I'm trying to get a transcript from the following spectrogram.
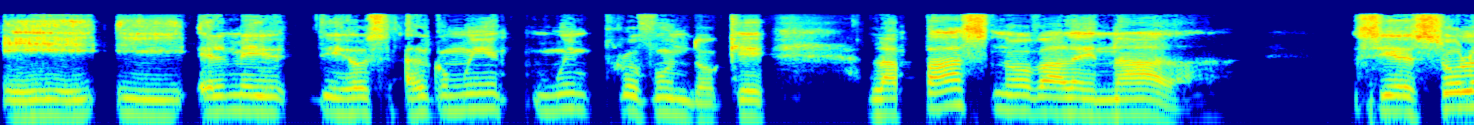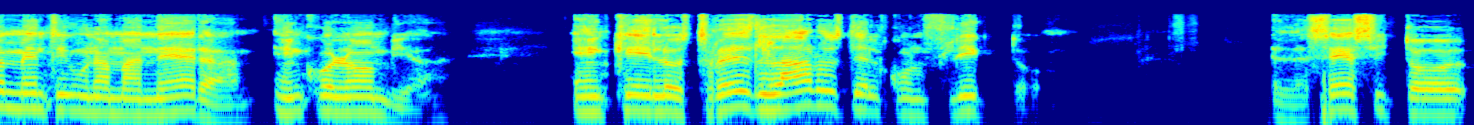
y, él me dijo algo muy, muy profundo, que la paz no vale nada si es solamente una manera en Colombia en que los tres lados del conflicto, el ejército,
